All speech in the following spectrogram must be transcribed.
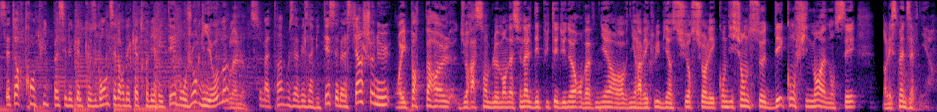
7h38, passé de quelques secondes, c'est l'heure des quatre vérités. Bonjour Guillaume. Ce matin, vous avez invité Sébastien Chenu. Oui, porte-parole du Rassemblement national, député du Nord. On va venir revenir avec lui, bien sûr, sur les conditions de ce déconfinement annoncé dans les semaines à venir.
